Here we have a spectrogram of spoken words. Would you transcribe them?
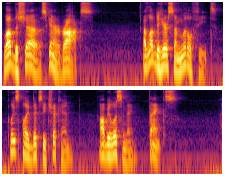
Love the show. Skynyrd rocks. I'd love to hear some Little Feat. Please play Dixie Chicken. I'll be listening. Thanks.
